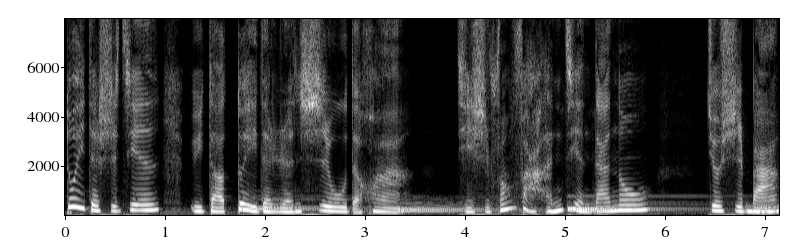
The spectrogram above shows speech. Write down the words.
对的时间遇到对的人事物的话，其实方法很简单哦，就是把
